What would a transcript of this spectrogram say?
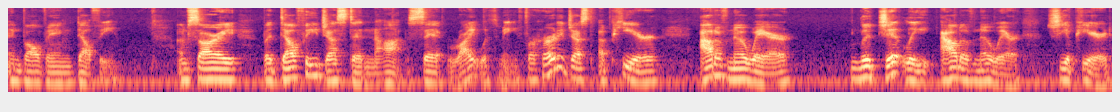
involving Delphi. I'm sorry, but Delphi just did not sit right with me. For her to just appear out of nowhere, legitly out of nowhere, she appeared.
